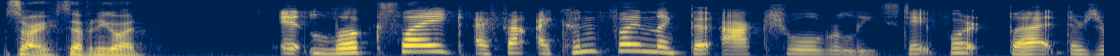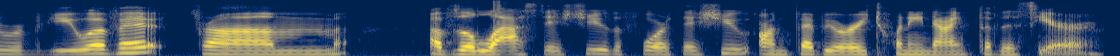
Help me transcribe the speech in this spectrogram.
sorry, Stephanie, go ahead. it looks like I found I couldn't find like the actual release date for it, but there's a review of it from of the last issue, the fourth issue, on February 29th of this year.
